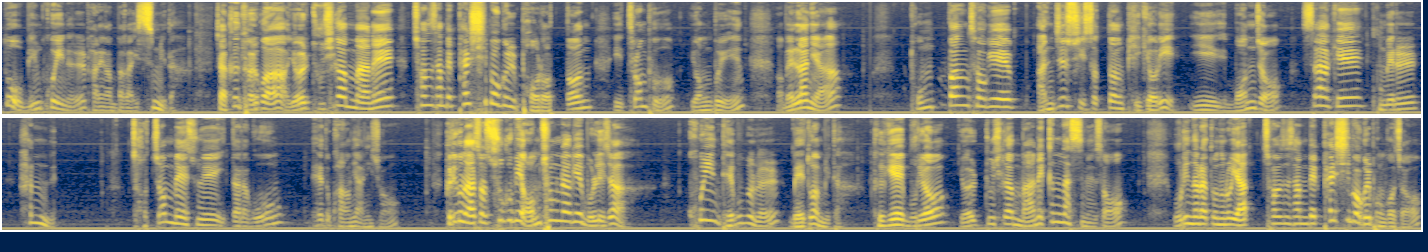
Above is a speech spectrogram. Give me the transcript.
또 밈코인을 발행한 바가 있습니다. 자, 그 결과 12시간 만에 1380억을 벌었던 이 트럼프 영부인 어, 멜라니아 돈방석에 앉을 수 있었던 비결이 이 먼저 싸게 구매를 한 저점 매수에 있다라고 해도 과언이 아니죠. 그리고 나서 수급이 엄청나게 몰리자 코인 대부분을 매도합니다. 그게 무려 12시간 만에 끝났으면서 우리나라 돈으로 약 1380억을 번 거죠.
